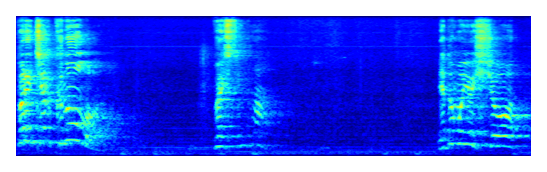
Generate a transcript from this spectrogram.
перечеркнуло весь свій план. Я думаю, що,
